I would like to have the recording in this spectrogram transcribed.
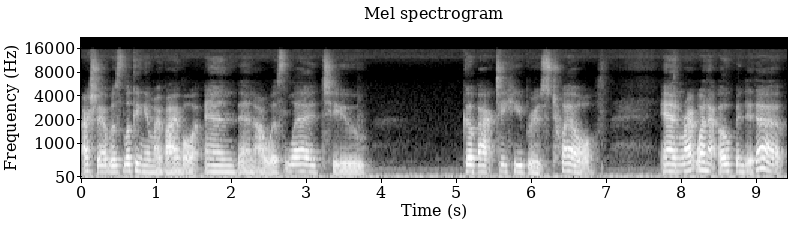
actually i was looking in my bible and then i was led to go back to hebrews 12 and right when i opened it up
